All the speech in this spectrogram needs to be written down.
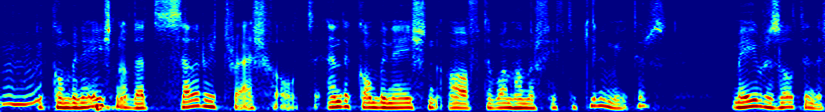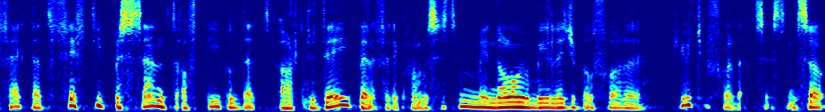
Mhm. the combination of that salary threshold and the combination of the 150 kilometers may result in the fact that 50% of people that are today benefiting from a system may no longer be eligible for the future for that system. So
